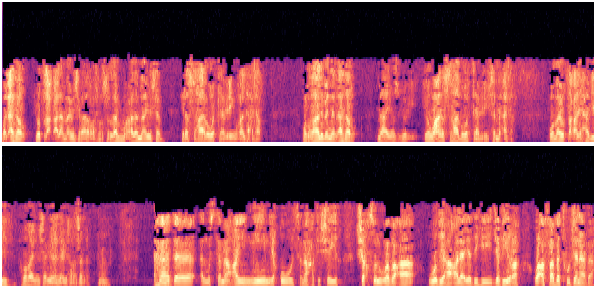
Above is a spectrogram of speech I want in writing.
والأثر يطلق على ما ينسب إلى الرسول صلى الله عليه وسلم وعلى ما ينسب إلى الصحابة والتابعين يقال أثر. والغالب أن الأثر ما يروى عن الصحابة والتابعين يسمى أثر. وما يطلق عليه حديث هو ما ينسب إلى النبي صلى الله عليه وسلم. هذا المستمع عين ميم يقول سماحة الشيخ شخص وضع وضع على يده جبيرة وأصابته جنابة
